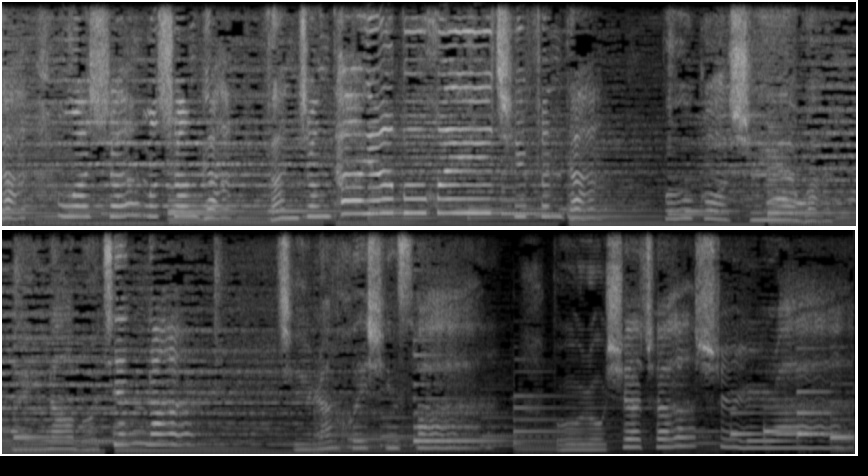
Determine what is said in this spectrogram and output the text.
单，玩什么伤感，反正他也不会一起分担。不过是夜晚，没那么艰难。既然会心酸，不如学着释然。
